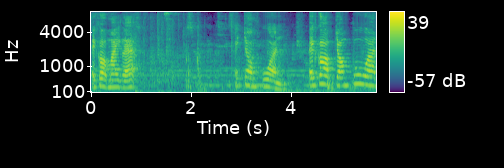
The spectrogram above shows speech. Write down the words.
ไอ้กอบมาอีกแล้วไอ้จอมป่วน ไอ้กอบจอมป่วน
